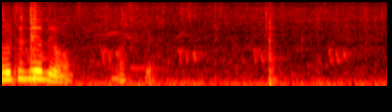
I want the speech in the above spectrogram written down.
রোদে দিয়ে দিও আজকে ডিব্বা ওগুলো ছনি যাবে না ডিব্বাটা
